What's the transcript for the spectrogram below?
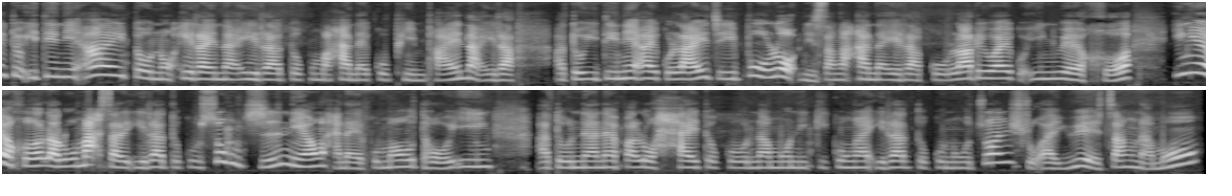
ito itini ay to no iray na ira to kumahanay ko pimpay na ira ato itini ay ko lai ji 部落你上个安那伊拉古拉另外一个音乐盒，音乐盒拉鲁马萨伊拉都古送子鸟，还那个猫头鹰，啊都那那法鲁海都古那么尼基公啊伊拉都古努专属啊乐章那么。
